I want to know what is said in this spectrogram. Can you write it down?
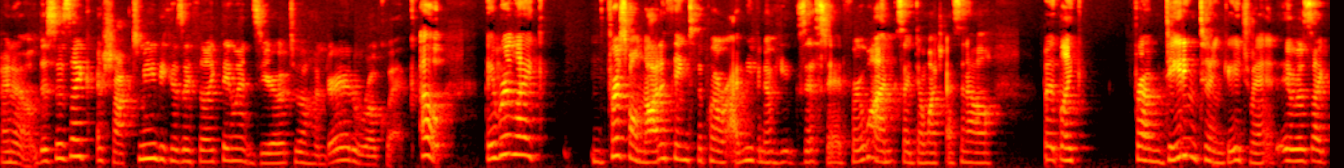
I know. This is like a shock to me because I feel like they went zero to a 100 real quick. Oh, they were like, first of all, not a thing to the point where I didn't even know he existed, for one, because I don't watch SNL, but like from dating to engagement. It was like,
